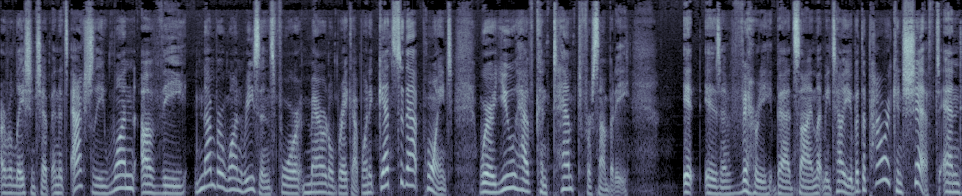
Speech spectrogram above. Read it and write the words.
a relationship. And it's actually one of the number one reasons for marital breakup. When it gets to that point where you have contempt for somebody, it is a very bad sign, let me tell you. But the power can shift, and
